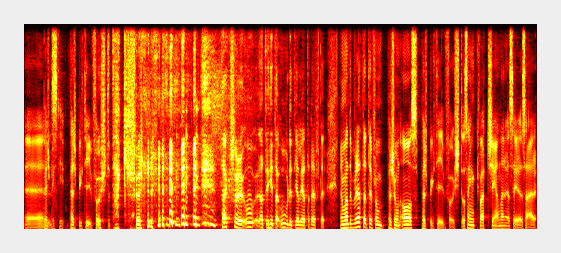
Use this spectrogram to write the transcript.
Perspektiv. perspektiv först. Tack för, tack för att du hittade ordet jag letade efter. När de hade berättat det från person A's perspektiv först och sen kvart senare så är det så här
